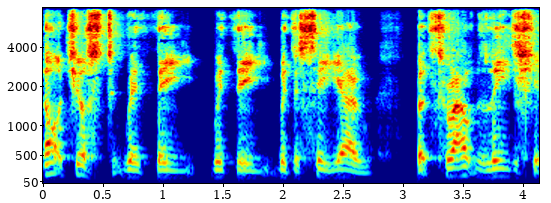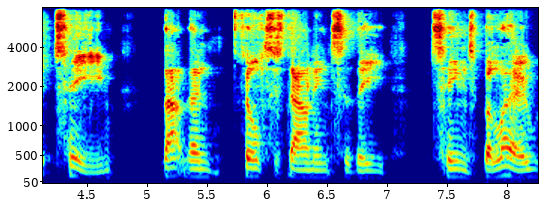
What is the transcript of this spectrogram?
not just with the with the with the ceo but throughout the leadership team that then filters down into the teams below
